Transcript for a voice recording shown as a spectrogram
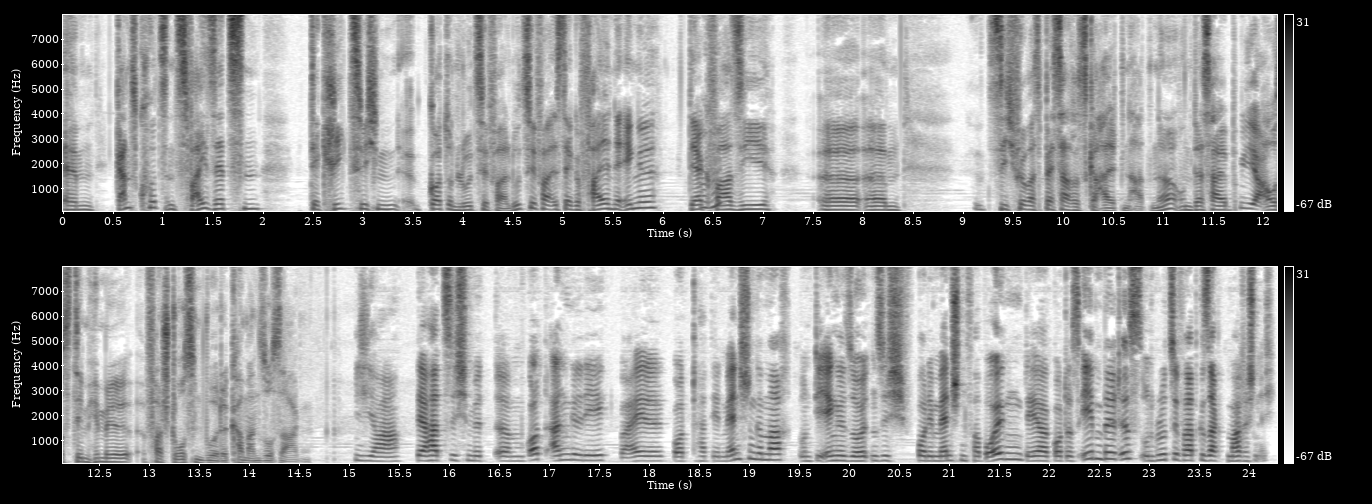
Ähm, ganz kurz in zwei Sätzen der Krieg zwischen Gott und Luzifer. Luzifer ist der gefallene Engel, der Mhm. quasi äh, ähm, sich für was Besseres gehalten hat, ne? Und deshalb Ja. aus dem Himmel verstoßen wurde, kann man so sagen. Ja, der hat sich mit ähm, Gott angelegt, weil Gott hat den Menschen gemacht und die Engel sollten sich vor dem Menschen verbeugen, der Gottes Ebenbild ist. Und Lucifer hat gesagt, mache ich nicht.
